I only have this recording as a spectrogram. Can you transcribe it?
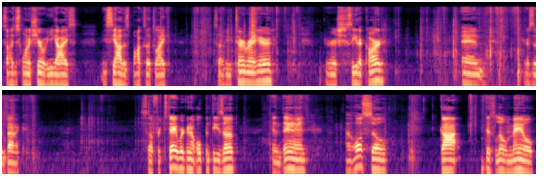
so I just want to share with you guys and see how this box looks like. So if you turn right here, you're going to see the card and here's the back. So for today we're gonna open these up. And then I also got this little mail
